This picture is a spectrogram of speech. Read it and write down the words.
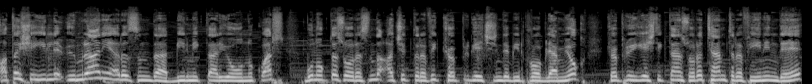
Ataşehir ile Ümraniye arasında bir miktar yoğunluk var. Bu nokta sonrasında açık trafik köprü geçişinde bir problem yok. Köprüyü geçtikten sonra Tem trafiğinin de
